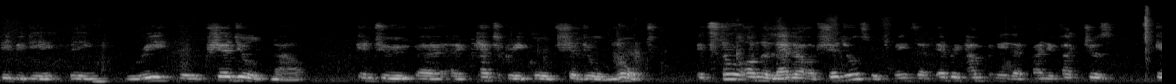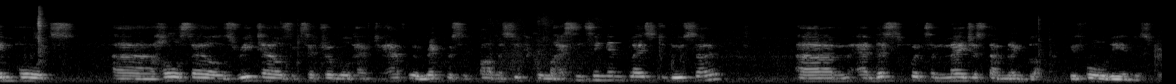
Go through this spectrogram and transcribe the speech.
CBD being rescheduled now into uh, a category called Schedule Naught. It's still on the ladder of schedules, which means that every company that manufactures, imports, uh, wholesales, retails, etc., will have to have the requisite pharmaceutical licensing in place to do so. Um, and this puts a major stumbling block before the industry.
